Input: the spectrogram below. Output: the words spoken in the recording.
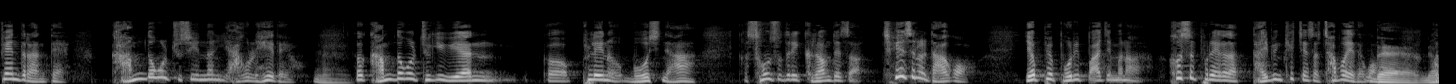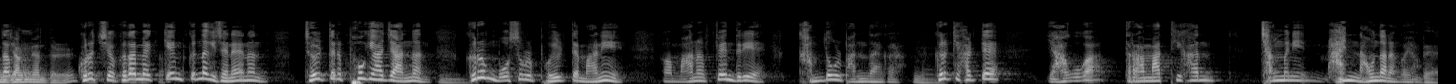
팬들한테 감동을 줄 수 있는 야구를 해야 돼요. 네. 그 감동을 주기 위한 그 플레이는 무엇이냐? 그 선수들이 그라운드에서 최선을 다하고 옆에 볼이 빠지면 허슬 플레이가 다이빙 캐치해서 잡아야 되고. 네, 명장면들. 그렇죠. 그 다음에 게임 끝나기 전에는 절대로 포기하지 않는 음. 그런 모습을 보일 때만이 어, 많은 팬들이 감동을 받는다는 거예요. 네. 그렇게 할 때 야구가 드라마틱한 장면이 많이 나온다는 거예요. 네.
